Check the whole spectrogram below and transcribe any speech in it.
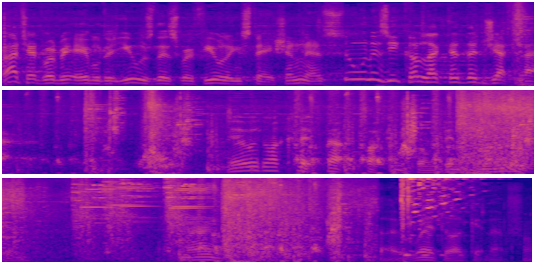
Ratchet would be able to use this refueling station as soon as he collected the jetpack. Yeah, where do I collect that fucking from? Didn't hear. Man. So, where do I get that from?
